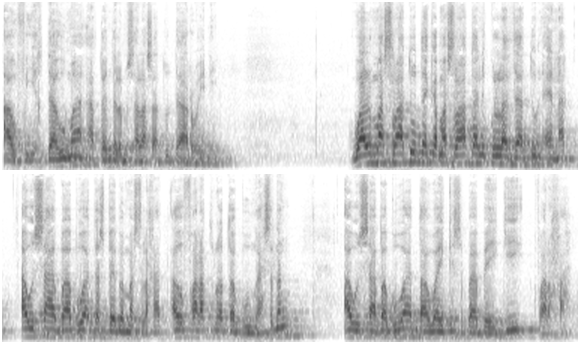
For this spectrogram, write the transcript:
au fi ikhdahuma atau dalam salah satu daro ini. Wal maslahatu teka maslahatan iku ladzatun enak au sababu atas beba maslahat au faratun atau bunga seneng au sababu atau waiki sebabaiki farhah.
